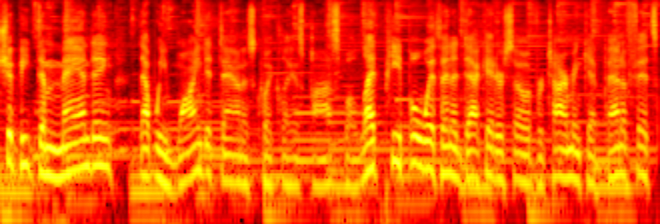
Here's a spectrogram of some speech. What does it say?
should be demanding that we wind it down as quickly as possible. Let people within a decade or so of retirement get benefits,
